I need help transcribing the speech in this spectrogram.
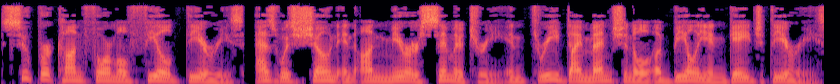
Superconformal field theories, as was shown in on mirror symmetry in three-dimensional abelian gauge theories.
